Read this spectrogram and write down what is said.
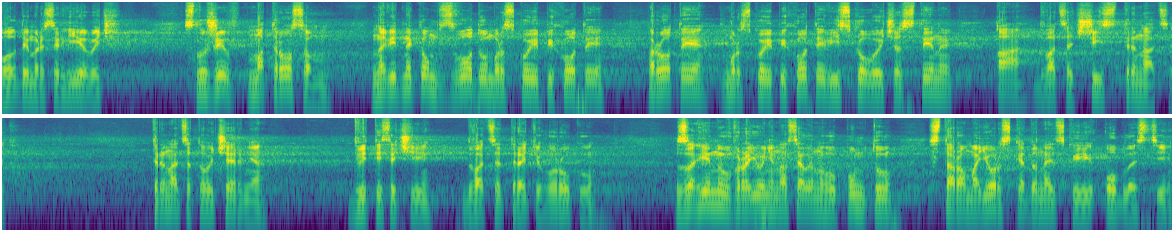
Володимир Сергійович служив матросом, навідником взводу морської піхоти, роти морської піхоти військової частини А-2613. 13 червня 2023 року загинув в районі населеного пункту Старомайорське Донецької області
